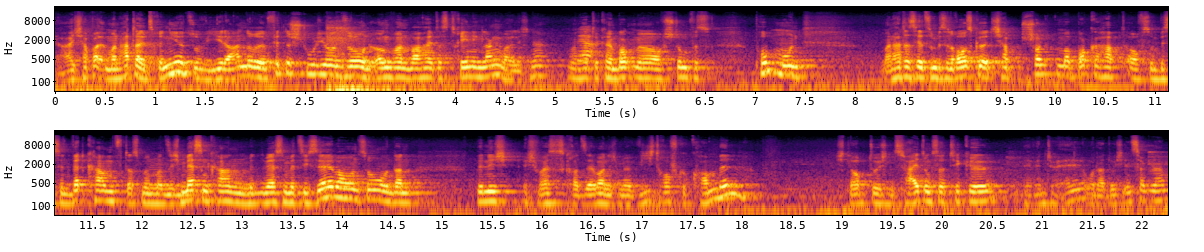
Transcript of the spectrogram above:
ja, ich hab, halt- man hat halt trainiert, so wie jeder andere im Fitnessstudio und so. Und irgendwann war halt das Training langweilig. Ne? Man Ja. hatte keinen Bock mehr auf stumpfes Pumpen. Und man hat das jetzt so ein bisschen rausgehört. Ich habe schon immer Bock gehabt auf so ein bisschen Wettkampf, dass man, man sich messen kann, mit, messen mit sich selber und so. Und dann bin ich, ich weiß es gerade selber nicht mehr, wie ich drauf gekommen bin. Ich glaube durch einen Zeitungsartikel, eventuell, oder durch Instagram,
